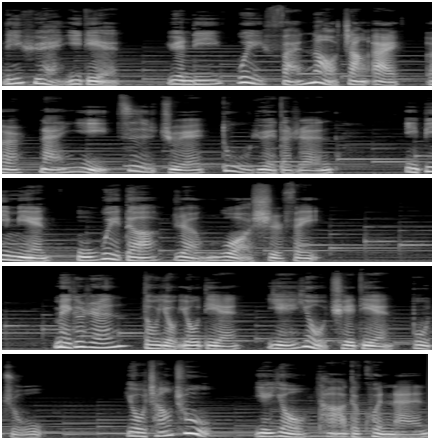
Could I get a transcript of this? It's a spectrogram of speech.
离远一点，远离为烦恼障碍。而难以自觉度越的人，以避免无谓的人我是非。每个人都有优点，也有缺点不足，有长处，也有他的困难，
